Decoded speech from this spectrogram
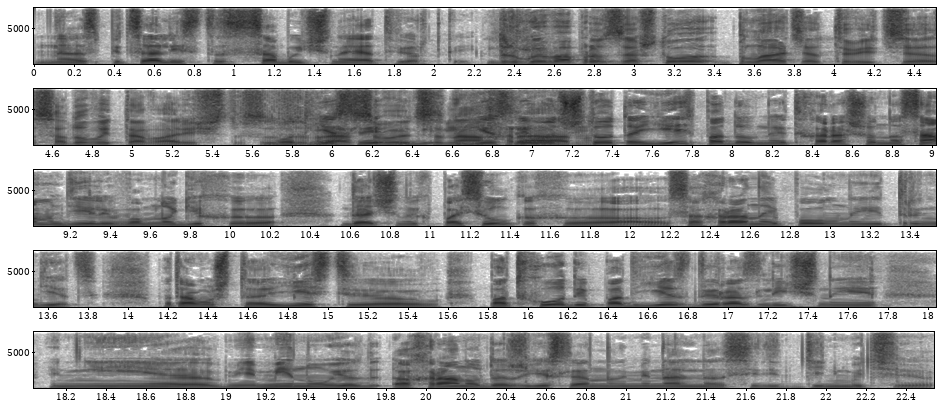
э, специалиста с обычной отверткой. Другой вопрос, за что платят ведь э, садовые товарищества, вот сбрасываются если, на если охрану. вот что-то есть подобное, это хорошо. На самом деле во многих э, дачных поселках э, с охраной полный трендец, потому что есть э, подходы, подъезды различные, не минуя охрану, даже если она номинально сидит где-нибудь. э.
